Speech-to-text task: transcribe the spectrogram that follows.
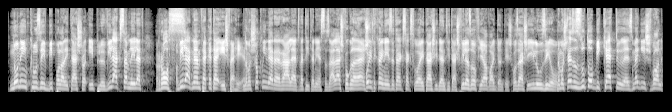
non-inkluzív bipolaritásra épülő világszemlélet rossz. A világ nem fekete és fehér. Na most sok mindenre rá lehet vetíteni ezt az állásfoglalást. Politikai nézetek, szexualitás, identitás, filozófia vagy döntéshozási illúzió. Na most ez az utóbbi kettő, ez meg is van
